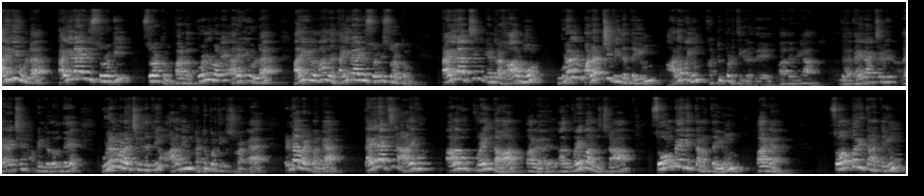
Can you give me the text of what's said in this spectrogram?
அருகே உள்ள தைராய்டு சுரபி சுரக்கும். பாருங்க குரல் வலை அருகே உள்ள அருகில் தான் அந்த தைராய்டு சுரபி சுரக்கும். தைராக்சின் என்ற ஹார்மோன் உடல் வளர்ச்சி வீதத்தையும் அளவையும் கட்டுப்படுத்துகிறது. பாத்துருக்கீங்களா இந்த தைராக்சின் தைராக்சின் அப்படின்றது வந்து உடல் வளர்ச்சி விதத்தையும் அளவையும் கட்டுப்படுத்தி சொல்றாங்க. ரெண்டாவது பாயிண்ட் பாருங்க. தைராக்சின் அளவு அளவு குறைந்தால் பாருங்க அது குறைவா இருந்துச்சுன்னா சோம்பேறித்தனத்தையும் பாருங்க சோம்பேறித்தனத்தையும்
